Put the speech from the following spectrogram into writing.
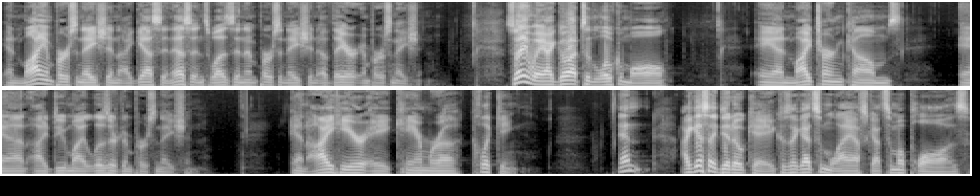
And my impersonation, I guess, in essence, was an impersonation of their impersonation. So anyway, I go out to the local mall, and my turn comes, and I do my lizard impersonation, and I hear a camera clicking, and I guess I did okay because I got some laughs, got some applause.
